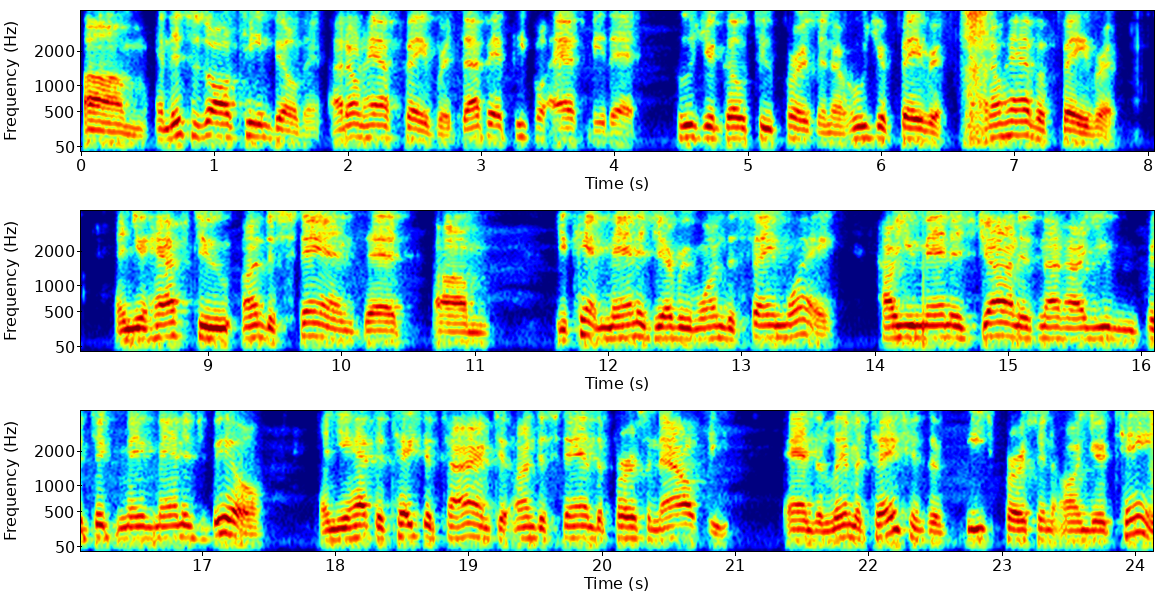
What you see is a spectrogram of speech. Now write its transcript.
Um, and this is all team building. I don't have favorites. I've had people ask me that who's your go-to person or who's your favorite? I don't have a favorite. And you have to understand that um, you can't manage everyone the same way. How you manage John is not how you particularly manage Bill. And you have to take the time to understand the personality and the limitations of each person on your team.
